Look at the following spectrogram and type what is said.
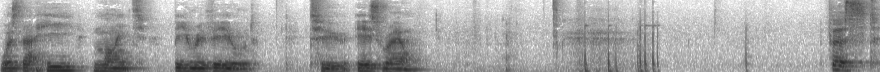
was that he might be revealed to Israel. First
